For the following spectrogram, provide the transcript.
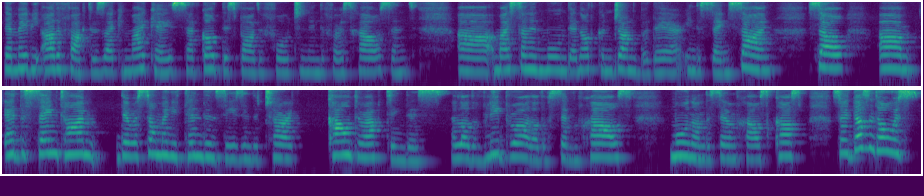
there may be other factors. Like in my case, I've got this part of fortune in the first house and uh, my sun and moon, they're not conjunct, but they're in the same sign. So um, at the same time, there were so many tendencies in the chart counteracting this. A lot of Libra, a lot of seventh house, moon on the seventh house cusp. So it doesn't always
